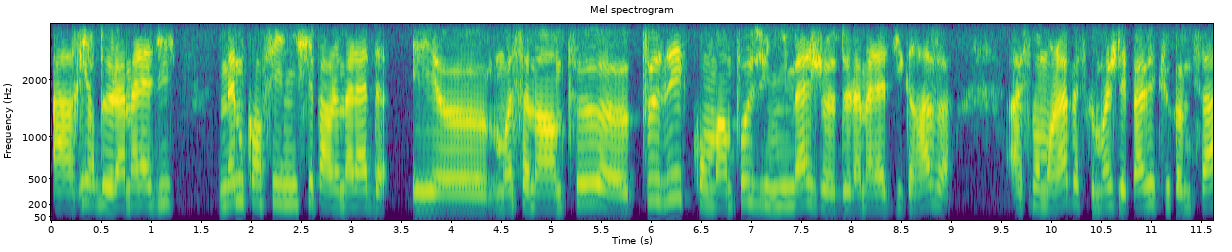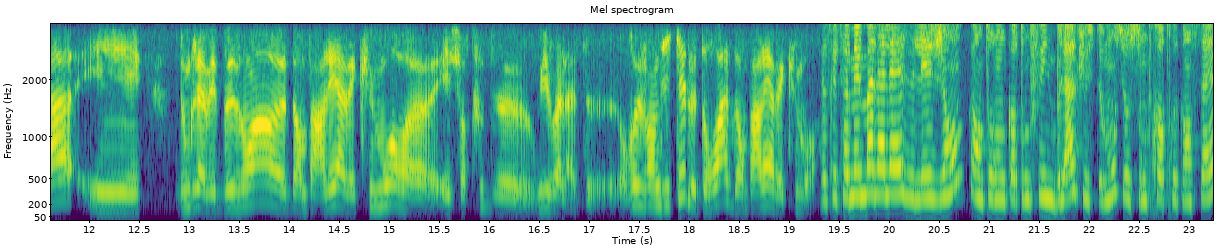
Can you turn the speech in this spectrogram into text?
à rire de la maladie, même quand c'est initié par le malade. Et euh, moi, ça m'a un peu pesé qu'on m'impose une image de la maladie grave à ce moment-là, parce que moi, je l'ai pas vécu comme ça, et donc j'avais besoin euh, d'en parler avec humour euh, et surtout de, oui, voilà, de revendiquer le droit d'en parler avec humour. Parce que ça met mal à l'aise les gens quand on, quand on fait une blague justement sur son propre cancer?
